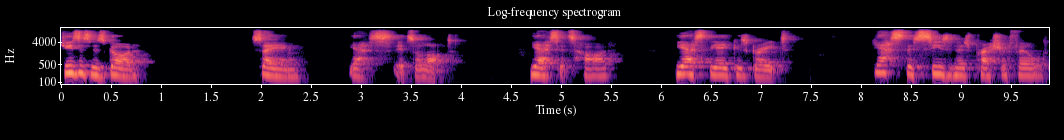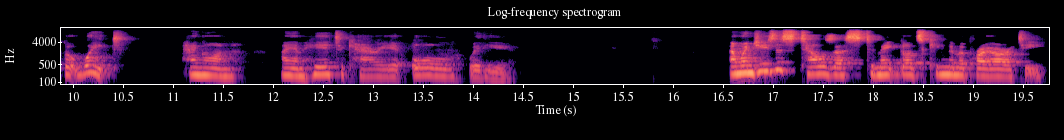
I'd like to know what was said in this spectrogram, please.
Jesus is God saying, Yes, it's a lot. Yes, it's hard. Yes, the ache is great. Yes, this season is pressure filled, but wait, hang on. I am here to carry it all with you. And when Jesus tells us to make God's kingdom a priority,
